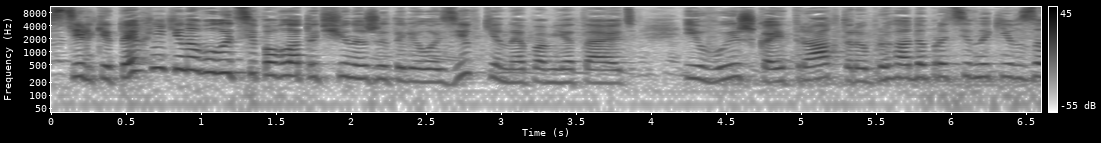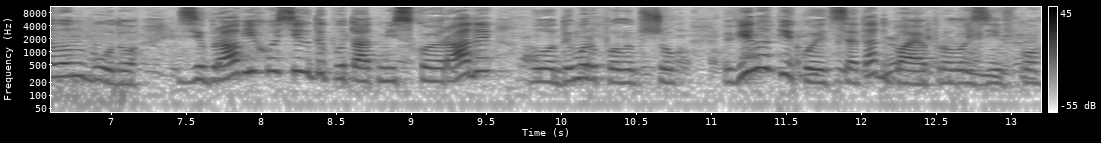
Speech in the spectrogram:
Стільки техніки на вулиці Павла Точина жителі Лозівки не пам'ятають. І вишка, і трактори, бригада працівників Зеленбуду. Зібрав їх усіх депутат міської ради Володимир Пилипчук. Він опікується та дбає про Лозівку.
